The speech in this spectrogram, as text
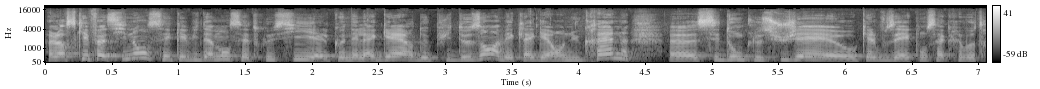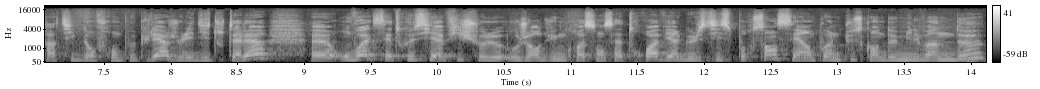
Alors, ce qui est fascinant, c'est qu'évidemment, cette Russie, elle connaît la guerre depuis deux ans, avec la guerre en Ukraine. Euh, c'est donc le sujet auquel vous avez consacré votre article dans Front Populaire, je l'ai dit tout à l'heure. Euh, on voit que cette Russie affiche aujourd'hui une croissance à 3,6%, c'est un point de plus qu'en 2022.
